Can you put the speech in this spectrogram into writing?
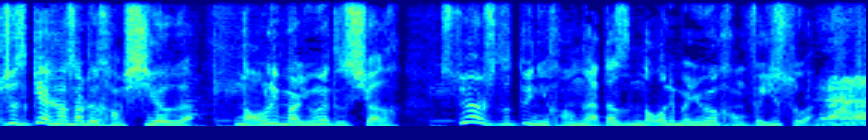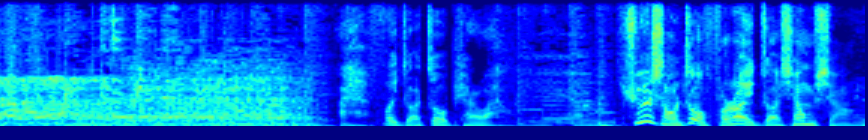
就是干啥事都很邪恶，脑里面永远都是想的，虽然说是对你很暖，但是脑里面永远很猥琐。发一张照片吧，全身照发上一张行不行？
